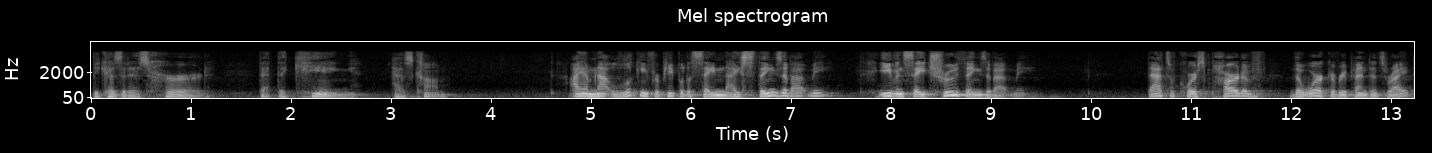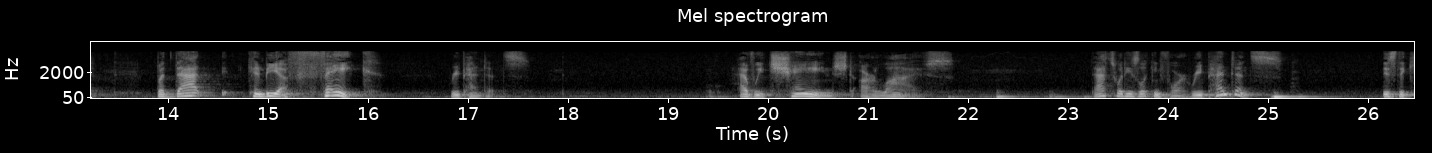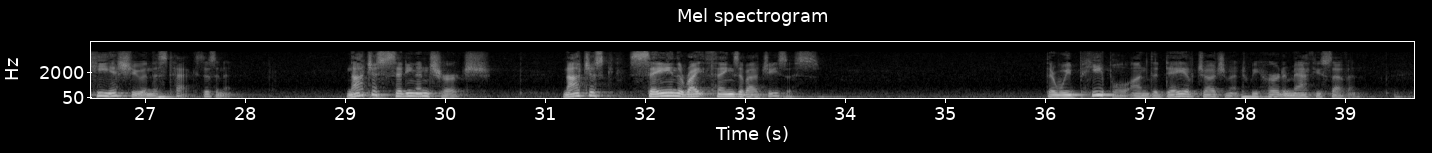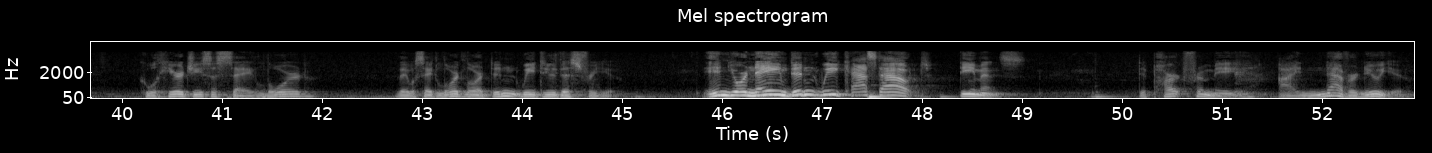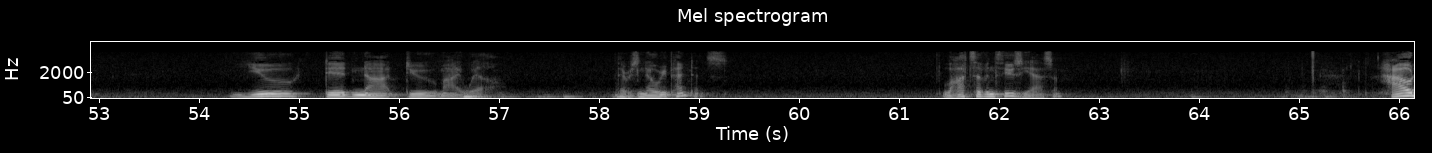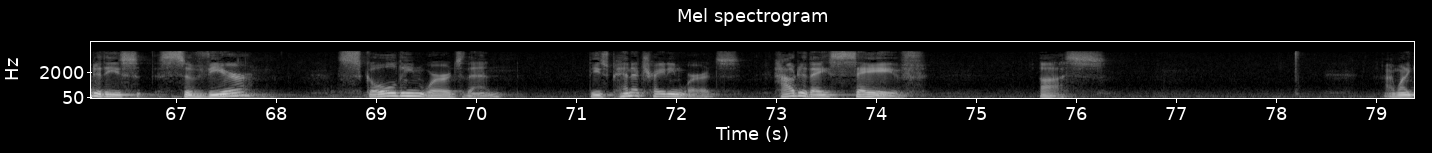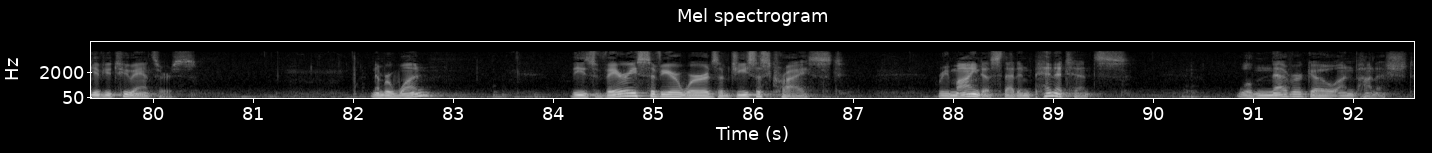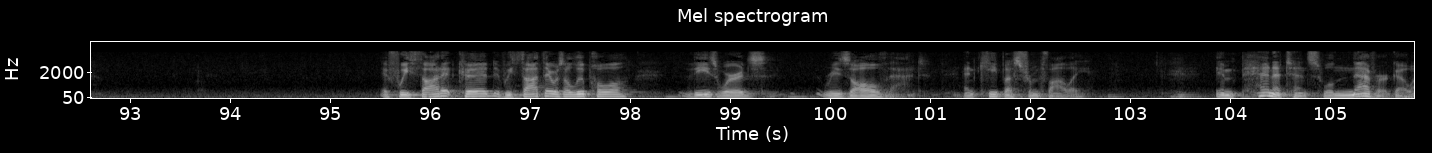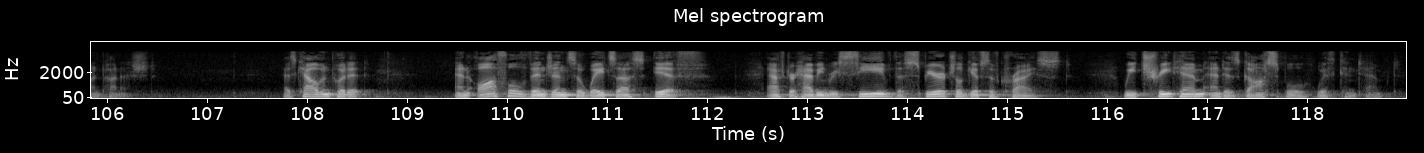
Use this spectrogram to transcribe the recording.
because it has heard that the King has come. I am not looking for people to say nice things about me, even say true things about me. That's, of course, part of the work of repentance, right? But that can be a fake repentance. Have we changed our lives? That's what he's looking for. Repentance is the key issue in this text, isn't it? Not just sitting in church, not just saying the right things about Jesus. There will be people on the day of judgment, we heard in Matthew 7, who will hear Jesus say, Lord, they will say, Lord, Lord, didn't we do this for you? In your name, didn't we cast out demons? Depart from me, I never knew you. You did not do my will. There was no repentance. Lots of enthusiasm. How do these severe, scolding words then, these penetrating words, how do they save us? I want to give you two answers. Number one, these very severe words of Jesus Christ remind us that impenitence will never go unpunished. If we thought it could, if we thought there was a loophole, these words resolve that and keep us from folly. Impenitence will never go unpunished. As Calvin put it, an awful vengeance awaits us if, after having received the spiritual gifts of Christ, we treat him and his gospel with contempt.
